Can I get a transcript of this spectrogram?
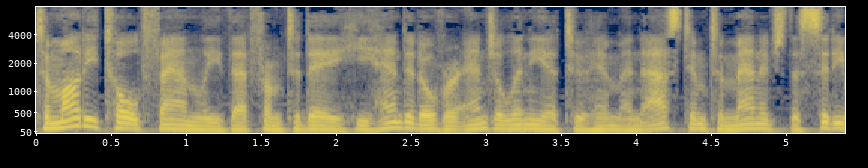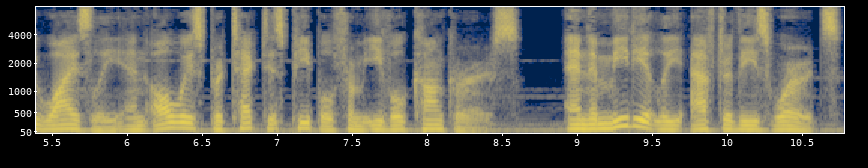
Tamati told Fan Li that from today he handed over Angelinia to him and asked him to manage the city wisely and always protect his people from evil conquerors. And immediately after these words,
